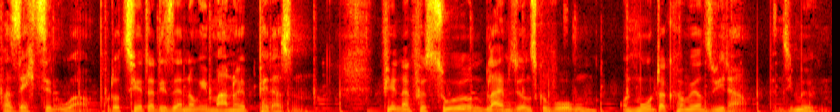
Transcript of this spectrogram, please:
war 16 Uhr. Produziert hat die Sendung Emanuel Pedersen. Vielen Dank fürs Zuhören, bleiben Sie uns gewogen und Montag hören wir uns wieder, wenn Sie mögen.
